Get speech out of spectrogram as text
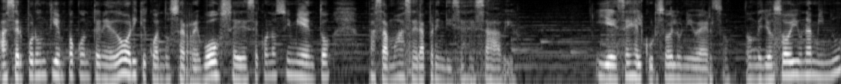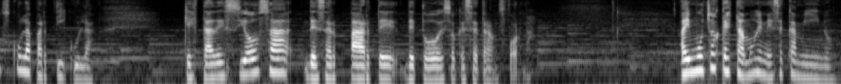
a ser por un tiempo contenedor y que cuando se rebose de ese conocimiento pasamos a ser aprendices de sabio. Y ese es el curso del universo, donde yo soy una minúscula partícula que está deseosa de ser parte de todo eso que se transforma. Hay muchos que estamos en ese camino.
